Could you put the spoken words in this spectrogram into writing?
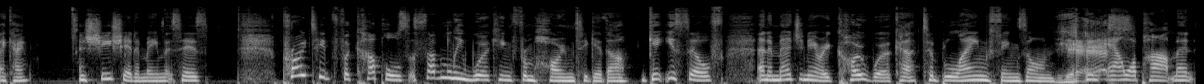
okay? And she shared a meme that says, Pro tip for couples suddenly working from home together. Get yourself an imaginary co-worker to blame things on. Yes. In our apartment,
